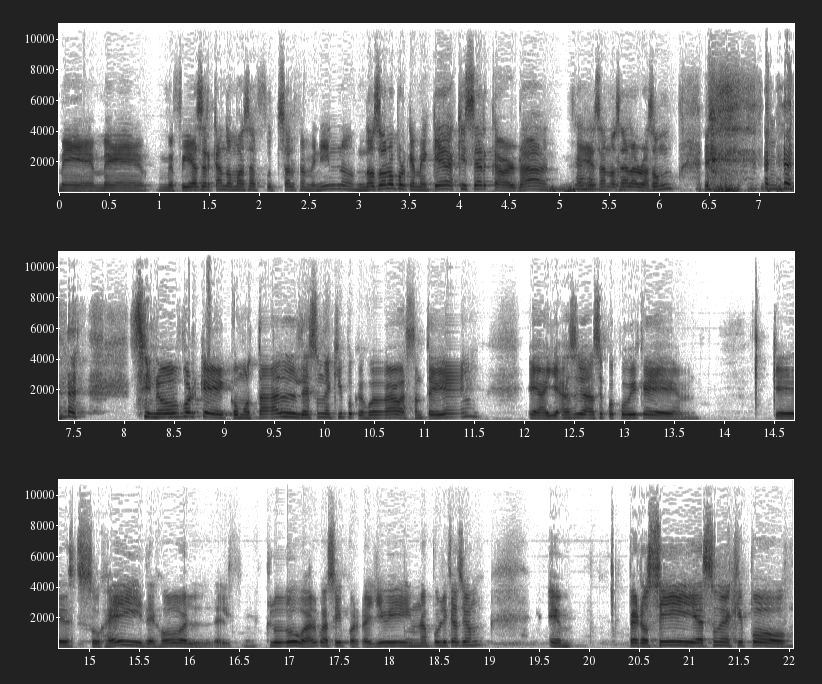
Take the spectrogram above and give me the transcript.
me, me, me, fui acercando más al futsal femenino. No solo porque me quede aquí cerca, ¿verdad? Esa no sea la razón. sino porque como tal es un equipo que juega bastante bien. Eh, hace, poco vi que, que Suhei dejó el, club o algo así, por allí vi una publicación. Eh, pero sí, es un equipo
